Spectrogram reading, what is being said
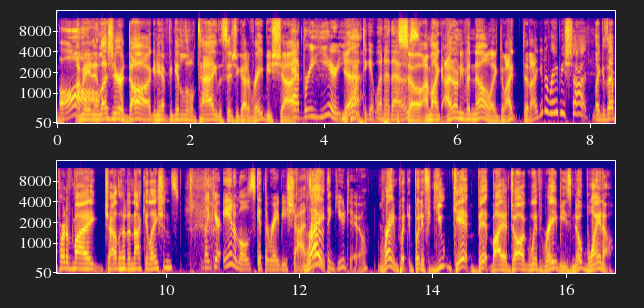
all. I mean, unless you're a dog and you have to get a little tag that says you got a rabies shot. Every year you have to get one of those. So I'm like, I don't even know. Like, do I did I get a rabies shot? Like, is that part of my childhood inoculations? like your animals get the rabies shots. I don't think you do. Right, but but if you get bit by a dog with rabies, no bueno.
